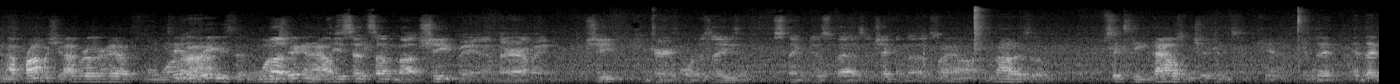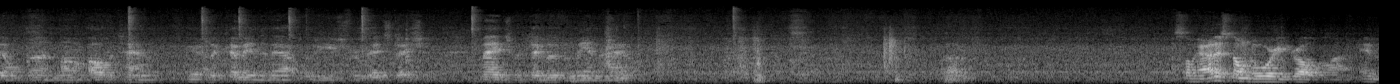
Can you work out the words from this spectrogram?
And I promise you, I'd rather have 10 of these than one But chicken house. You said something about sheep being in there, I mean, sheep carry more disease and stink just as bad as a chicken does. Well, not as a 16,000 chickens. Yeah, and they, and they don't run long, all the time. Yeah. They come in and out, when they're used for vegetation management, they move them in and out. Uh, So I I just don't know where you draw the line. And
